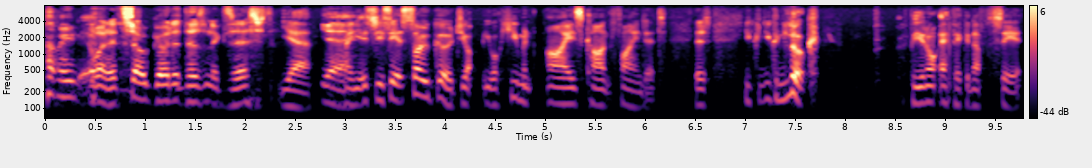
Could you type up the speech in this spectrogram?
I mean, Well, it's so good it doesn't exist. Yeah. Yeah. And you, you see, it's so good, your your human eyes can't find it. There's you can you can look, but you're not epic enough to see it.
